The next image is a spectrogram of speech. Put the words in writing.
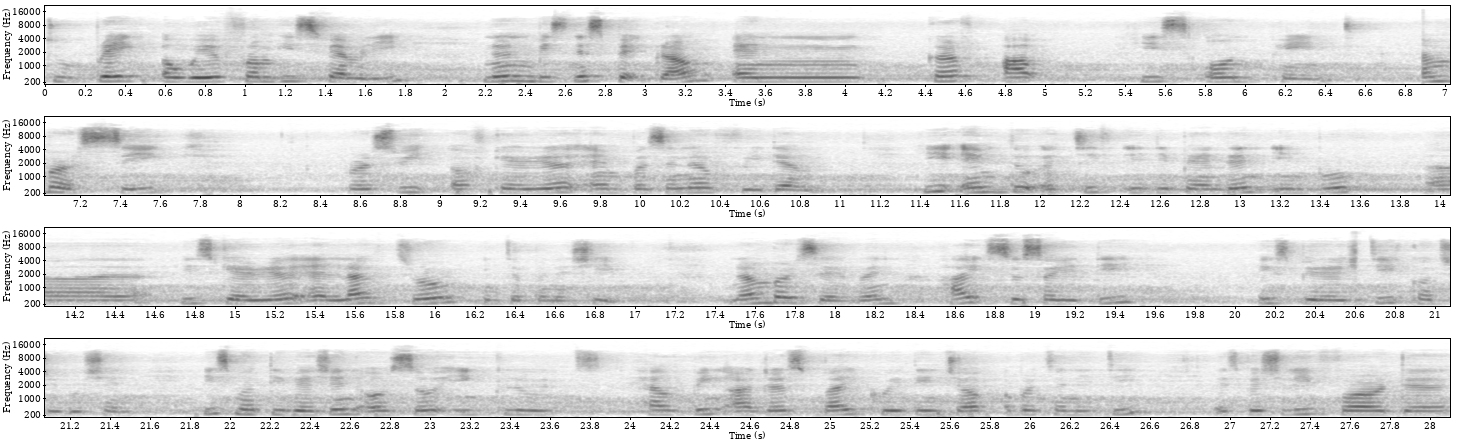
to break away from his family, non-business background, and carve out his own path. Number six, pursuit of career and personal freedom. He aimed to achieve independence, improve uh, his career and life through entrepreneurship. Number seven, high society experience contribution. His motivation also includes helping others by creating job opportunity, especially for the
